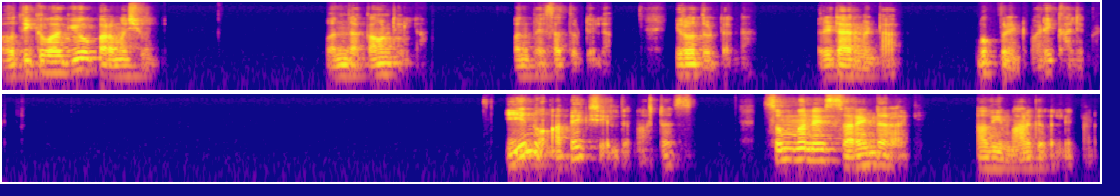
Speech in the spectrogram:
ಭೌತಿಕವಾಗಿಯೂ ಪರಮಶಿವನ್. ಒಂದು ಅಕೌಂಟ್ ಇಲ್ಲ. ಒಂದು ಪೈಸಾ ದುಡ್ಡಿಲ್ಲ. ಇರೋ ದುಡ್ಡನ್ನ ರಿಟೈರ್ಮೆಂಟ್ ಆಗ ಬುಕ್ ಪ್ರಿಂಟ್ ಮಾಡಿ ಖಾಲಿ ಮಾಡಿ. ಏನು ಅಪೇಕ್ಷೆ ಇಲ್ಲದೆ ಮಾಸ್ಟರ್ಸ್, ಸುಮ್ಮನೆ ಸರೆಂಡರ್ ಆಗಿ ನಾವು ಈ ಮಾರ್ಗದಲ್ಲಿ ನಡೆ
